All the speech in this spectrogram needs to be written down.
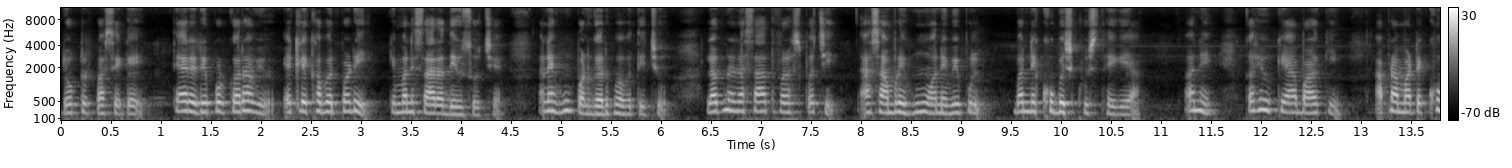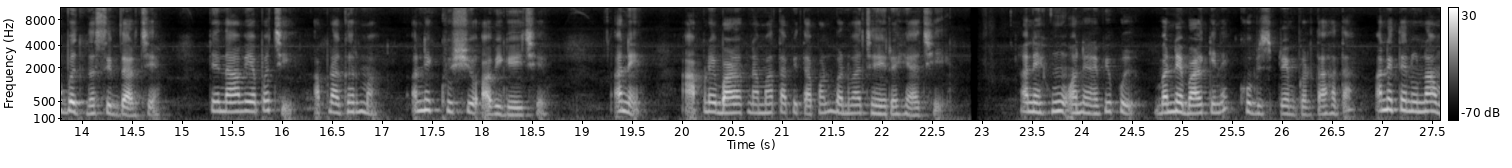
ડૉક્ટર પાસે ગઈ. ત્યારે રિપોર્ટ કરાવ્યો. એટલે ખબર પડી કે મને સારા દિવસો છે અને હું પણ ગર્ભવતી છું. લગ્નના સાત વર્ષ પછી આ સાંભળી હું અને વિપુલ બંને ખૂબ જ ખુશ થઈ ગયા અને કહ્યું કે આ બાળકી આપણા માટે ખૂબ જ નસીબદાર છે. તેના આવ્યા પછી આપણા ઘરમાં અનેક ખુશીઓ આવી ગઈ છે અને આપણે બાળકના માતા પિતા પણ બનવા જઈ રહ્યા છીએ. અને હું અને વિપુલ બંને બાળકીને ખૂબ જ પ્રેમ કરતા હતા અને તેનું નામ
